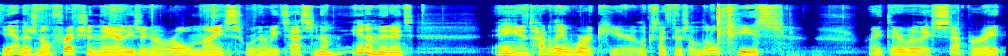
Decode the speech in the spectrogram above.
yeah, there's no friction there. These are going to roll nice. We're going to be testing them in a minute. And how do they work here? It looks like there's a little piece right there where they separate.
